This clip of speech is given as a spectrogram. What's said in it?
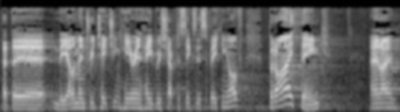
that the, the elementary teaching here in Hebrews chapter 6 is speaking of. But I think and I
